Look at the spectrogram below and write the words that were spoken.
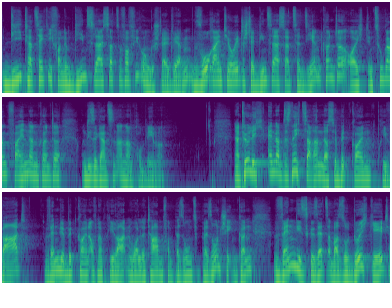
die tatsächlich von einem Dienstleister zur Verfügung gestellt werden, wo rein theoretisch der Dienstleister zensieren könnte, euch den Zugang verhindern könnte und diese ganzen anderen Probleme. Natürlich ändert es nichts daran, dass ihr Bitcoin privat wenn wir Bitcoin auf einer privaten Wallet haben, von Person zu Person schicken können. Wenn dieses Gesetz aber so durchgeht,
